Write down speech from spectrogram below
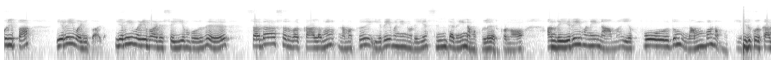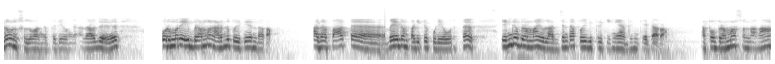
குறிப்பாக இறை வழிபாடு. இறை வழிபாடு செய்யும் பொழுது சதா சர்வ காலமும் நமக்கு இறைவனினுடைய சிந்தனை நமக்குள்ளே இருக்கணும். அந்த இறைவனை நாம் எப்பொழுதும் நம்பணும் முக்கியம். இதுக்கு ஒரு கதை ஒன்று சொல்லுவாங்க பெரியவங்க. அதாவது ஒரு முறை பிரம்மா நடந்து போயிட்டே இருந்தாராம். அதை பார்த்த வேதம் படிக்கக்கூடிய ஒருத்தர் எங்கே பிரம்மா இவ்வளோ அர்ஜென்ட்டாக போய்கிட்டு இருக்கீங்க? அப்படின்னு கேட்டாராம். அப்போ பிரம்மா சொன்னாராம்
